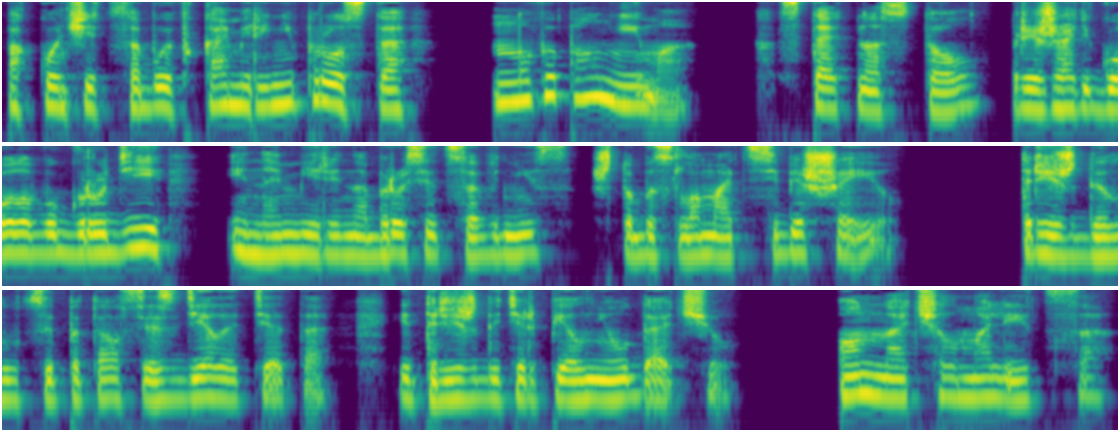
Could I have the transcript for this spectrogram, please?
Покончить с собой в камере непросто, но выполнимо. Стать на стол, прижать голову к груди и намеренно броситься вниз, чтобы сломать себе шею. Трижды Луций пытался сделать это и трижды терпел неудачу. Он начал молиться,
